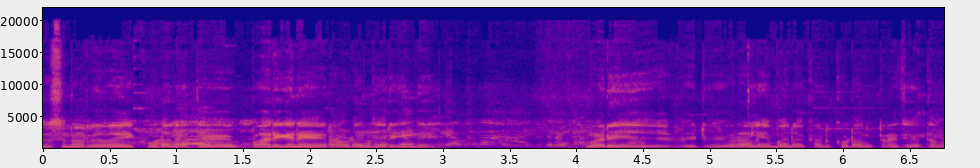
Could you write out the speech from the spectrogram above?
చూస్తున్నారు కదా ఈ కోడలు అయితే భారీగానే రావడం జరిగింది. మరి వీటి వివరాలు ఏమైనా కనుక్కోవడానికి ట్రై చేద్దాం.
